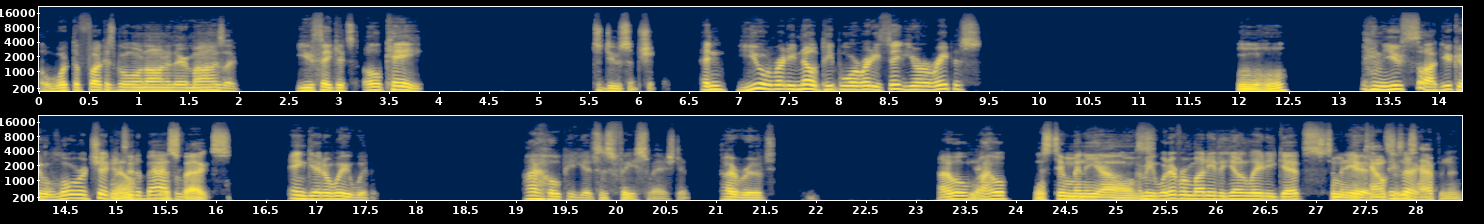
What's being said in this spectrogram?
But what the fuck is going on in their minds? Like, you think it's okay to do some shit. And you already know people already think you're a rapist. Mm-hmm. And you thought you could lure a chicken into No, the bathroom facts. and get away with it. I hope he gets his face smashed in. I really. I hope. Yeah. I hope. There's too many. Um, I mean, whatever money the young lady gets, too many yeah, accounts exactly. happening.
